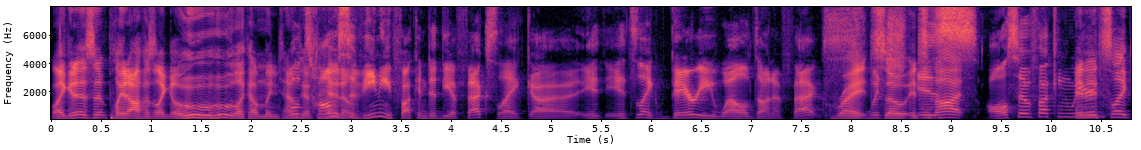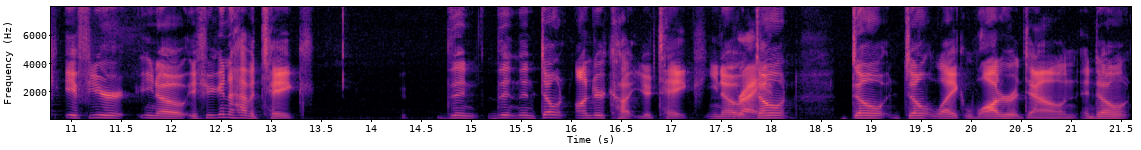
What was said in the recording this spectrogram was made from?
Like it isn't played off as like oh like how many times well you have Tom to. Savini fucking did the effects like uh it, it's like very well done effects Right, so it's not- also fucking weird And it's like if you're, you know, if you're gonna have a take, then then, then don't undercut your take. You know, Right. don't don't don't like water it down and don't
